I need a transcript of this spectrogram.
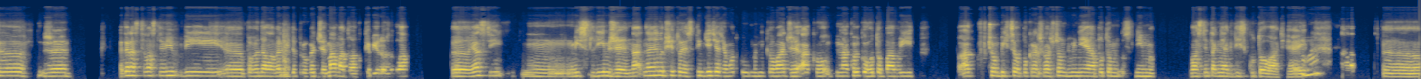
uh, že a teraz vlastne vy, vy uh, povedala veľmi dobrú vec, že mama to ako keby rozhodla. Ja si um, myslím, že na, najlepšie to je s tým dieťaťom odkomunikovať, že ako, nakoľko ho to baví, a v čom by chcel pokračovať, v čom by nie a potom s ním vlastne tak nejak diskutovať, hej. Uh-huh. A, uh,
